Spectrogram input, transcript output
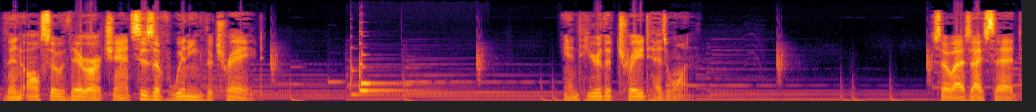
then also there are chances of winning the trade. And here the trade has won. So as I said,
